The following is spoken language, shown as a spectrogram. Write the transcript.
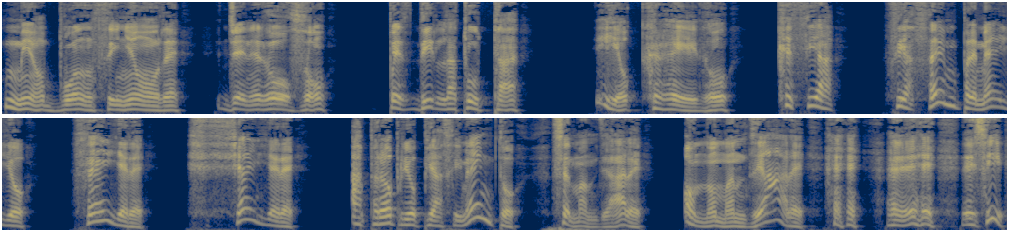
mio buon signore, generoso, per dirla tutta, io credo che sia, sia sempre meglio scegliere, scegliere a proprio piacimento se mangiare o non mangiare. Eh, eh, eh, sì,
